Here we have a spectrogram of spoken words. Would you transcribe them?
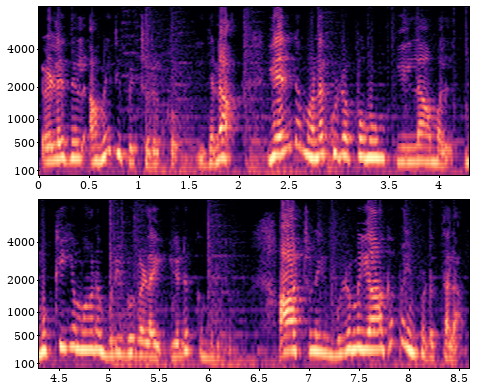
எளிதில் அமைதி பெற்றிருக்கும். இதனால் எந்த மனக்குழப்பமும் இல்லாமல் முக்கியமான முடிவுகளை எடுக்க முடியும். ஆற்றலை முழுமையாக பயன்படுத்தலாம்.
